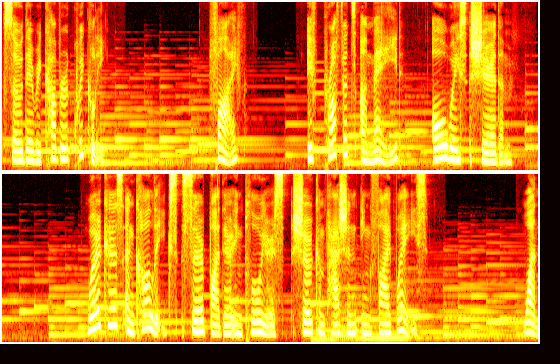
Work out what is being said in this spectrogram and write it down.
so they recover quickly. 5. If profits are made, always share them. Workers and colleagues served by their employers show compassion in five ways. 1.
